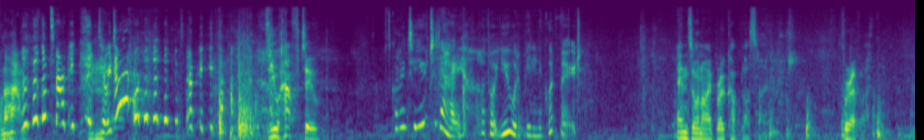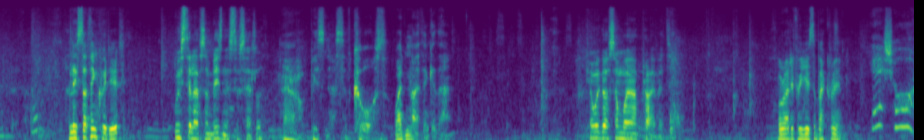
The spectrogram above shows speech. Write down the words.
Want a ham? Terry, mm-hmm. Terry, don't! Terry. Do you have to? What's got into you today? I thought you would have been in a good mood. Enzo and I broke up last night. Forever. At least I think we did. We still have some business to settle. Oh, business, of course. Why didn't I think of that? Can we go somewhere private? All right if we use the back room? Yeah, sure.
